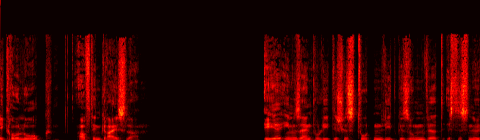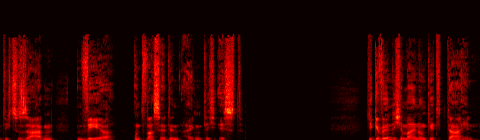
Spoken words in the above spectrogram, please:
Nekrolog auf den Greisler Ehe ihm sein politisches Totenlied gesungen wird, ist es nötig zu sagen, wer und was er denn eigentlich ist. Die gewöhnliche Meinung geht dahin,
